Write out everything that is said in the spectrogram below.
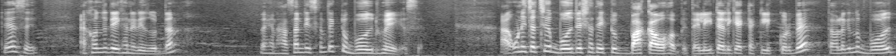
ঠিক আছে? এখন যদি এখানে রিজোর্ট দেন, দেখেন হাসান টিস কিন্তু একটু বোল্ড হয়ে গেছে। আর উনি চাচ্ছে বোল্ডের সাথে একটু বাঁকাও হবে তাহলে ইটালিকে একটা ক্লিক করবে, তাহলে কিন্তু বোল্ড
